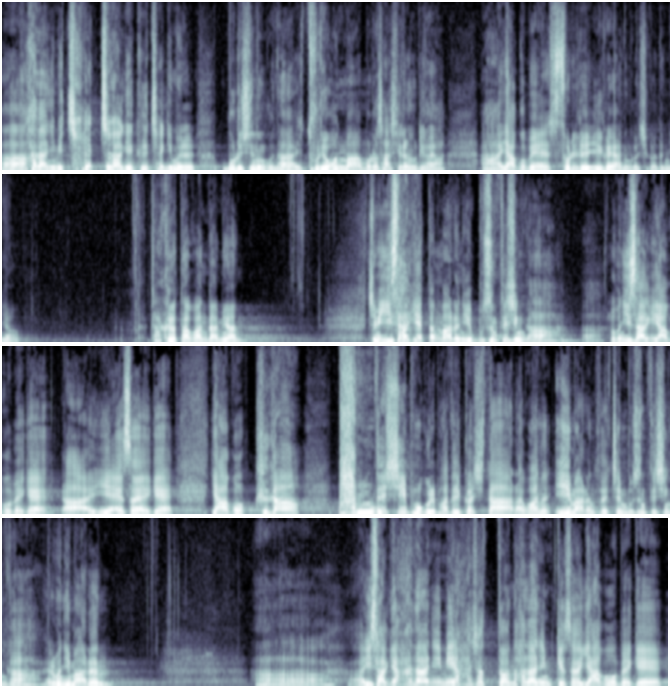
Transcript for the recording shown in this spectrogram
아, 하나님이 철저하게 그 책임을 물으시는구나 두려운 마음으로 사실은 우리가 아, 야곱의 스토리를 읽어야 하는 것이거든요. 자 그렇다고 한다면 지금 이삭이 했던 말은 이게 무슨 뜻인가? 아, 여러분 이삭이 야곱에게 아, 이 에서에게 야곱 그가 반드시 복을 받을 것이다라고 하는 이 말은 도대체 무슨 뜻인가? 여러분 이 말은 아, 아 이삭이 하나님이 하셨던 하나님께서 야곱에게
